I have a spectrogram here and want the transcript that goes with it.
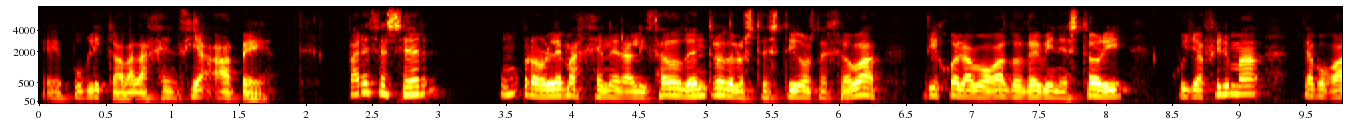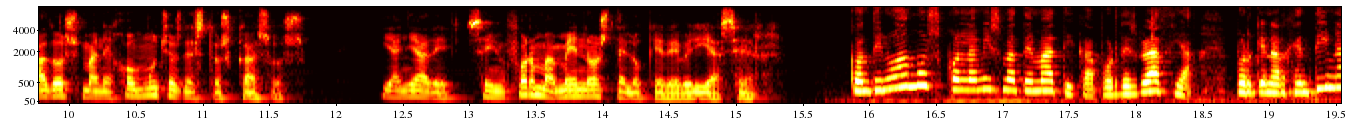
eh, publicaba la agencia AP. Parece ser un problema generalizado dentro de los testigos de Jehová, dijo el abogado Devin Story, cuya firma de abogados manejó muchos de estos casos. Y añade, se informa menos de lo que debería ser. Continuamos con la misma temática, por desgracia, porque en Argentina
